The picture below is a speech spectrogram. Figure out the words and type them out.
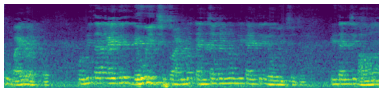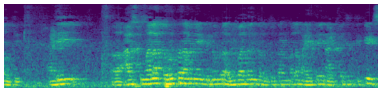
खूप वाईट वाटतं. मग मी त्यांना काहीतरी देऊ इच्छितो आणि मग त्यांच्याकडनं मी काहीतरी घेऊ इच्छितो. ही त्यांची भावना होती. आणि आज तुम्हाला खरोखर आम्ही विनम्र अभिवादन करतो कारण मला माहिती आहे नाटकाचे तिकीट्स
